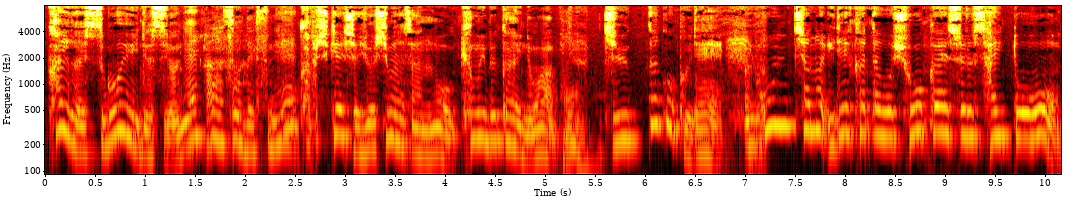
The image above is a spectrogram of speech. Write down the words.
海外すごいですよね。あそうですね。株式会社吉村さんの興味深いのは、10カ国で日本茶の入れ方を紹介するサイトを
